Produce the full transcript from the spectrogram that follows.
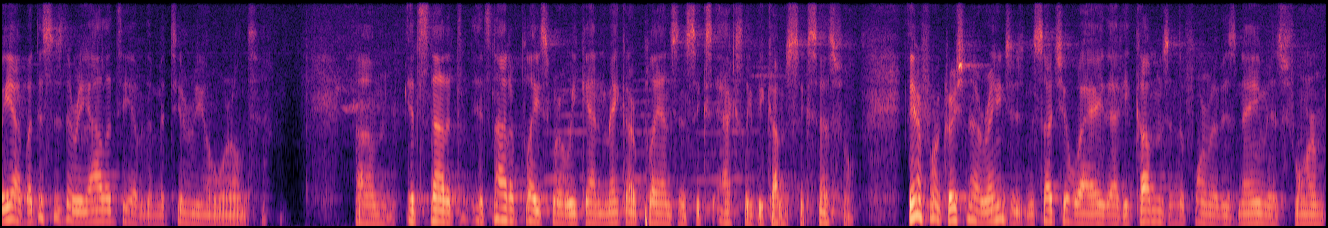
yeah, but this is the reality of the material world. Um, it's, not a, it's not a place where we can make our plans and actually become successful. Therefore, Krishna arranges in such a way that he comes in the form of his name, his form,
